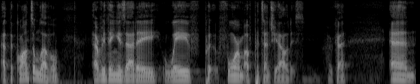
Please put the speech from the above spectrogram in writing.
at the quantum level, everything is at a wave p- form of potentialities. Okay, and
